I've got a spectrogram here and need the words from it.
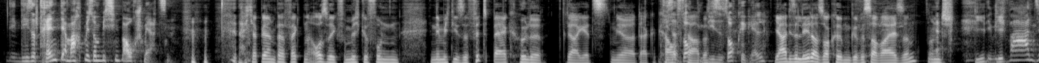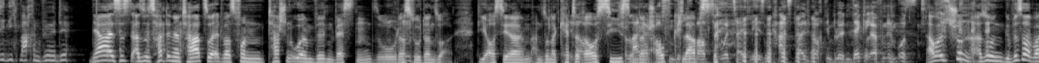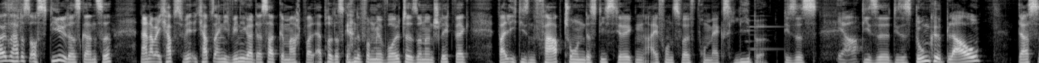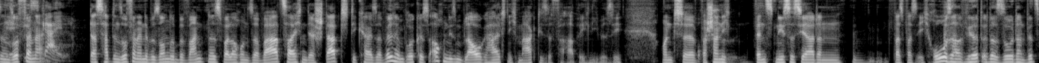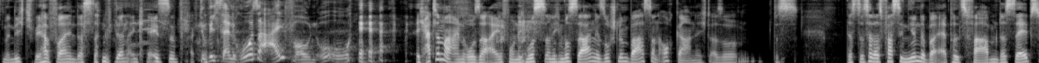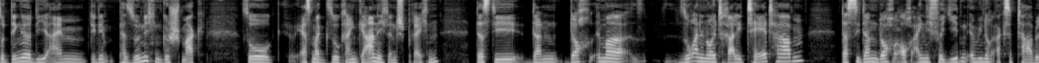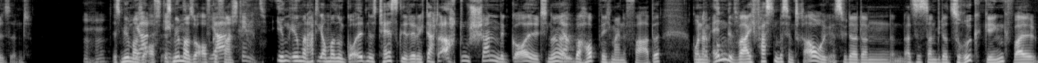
dieser Trend, der macht mir so ein bisschen Bauchschmerzen. ich habe ja einen perfekten Ausweg für mich gefunden, indem ich diese Fitbag-Hülle da jetzt mir da gekauft Socken, habe. Diese Socke, gell? Ja, diese Ledersocke in gewisser Weise. Und die, die mich die, wahnsinnig machen würde. Ja, es ist, also es hat in der Tat so etwas von Taschenuhr im Wilden Westen, so mhm. dass du dann so die aus der an so einer Kette genau. rausziehst und dann aufklappst. Bis du überhaupt die Uhrzeit lesen kannst, weil du noch den blöden Deckel öffnen musst. Aber es ist schon, also in gewisser Weise hat es auch Stil, das Ganze. Nein, aber ich hab's, ich hab's eigentlich weniger deshalb gemacht, weil Apple das gerne von mir wollte, sondern schlichtweg, weil ich diesen Farbton des diesjährigen iPhone 12 Pro Max liebe. Dieses, ja. diese, dieses dunkelblau, das insofern. Der ist geil das hat insofern eine besondere Bewandtnis, weil auch unser Wahrzeichen der Stadt, die Kaiser-Wilhelm-Brücke, ist auch in diesem Blau gehalten. Ich mag diese Farbe, ich liebe sie. Und äh, oh, wahrscheinlich, wenn es nächstes Jahr dann, was weiß ich, rosa wird oder so, dann wird es mir nicht schwer fallen, das dann wieder in ein Case zu packen. Du willst ein rosa iPhone, oh oh. ich hatte mal ein rosa iPhone. Ich muss, und ich muss sagen, so schlimm war es dann auch gar nicht. Also, das. Das, das ist ja das Faszinierende bei Apples Farben, dass selbst so Dinge, die einem, die dem persönlichen Geschmack so erstmal so rein gar nicht entsprechen, dass die dann doch immer so eine Neutralität haben, dass sie dann doch auch eigentlich für jeden irgendwie noch akzeptabel sind. Mhm. Ist, mir mal ja, so auf, ist mir mal so aufgefallen. Ja, stimmt. Ir irgendwann hatte ich auch mal so ein goldenes Testgerät und ich dachte, ach du Schande, Gold, ne? Ja. Überhaupt nicht meine Farbe. Und Guter am Ende Punkt. war ich fast ein bisschen traurig, ist wieder dann, als es dann wieder zurückging, weil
